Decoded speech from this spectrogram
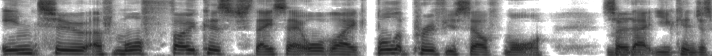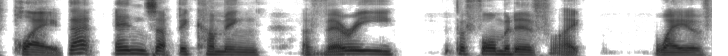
into a more focused, they say, or like bulletproof yourself more so mm. that you can just play. That ends up becoming a very performative like way of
